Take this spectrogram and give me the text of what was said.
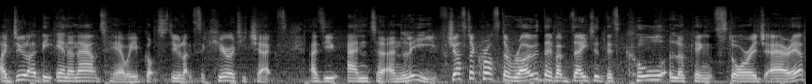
I do like the in and out here where you've got to do like security checks as you enter and leave. Just across the road, they've updated this cool looking storage area area.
